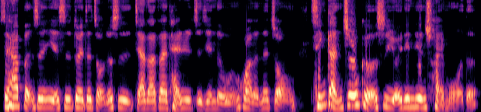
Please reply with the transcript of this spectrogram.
所以他本身也是对这种就是夹杂在台日之间的文化的那种情感纠葛是有一点点揣摩的。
